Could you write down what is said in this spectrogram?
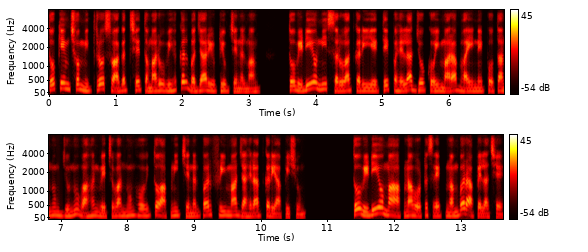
તો કેમ છો મિત્રો? સ્વાગત છે તમારું વ્હીકલ બજાર યુટ્યુબ ચેનલમાં. તો વિડીયોની શરૂઆત કરીએ તે પહેલા જો કોઈ મારા ભાઈને પોતાનું જૂનું વાહન વેચવાનું હોય તો આપણી ચેનલ પર ફ્રીમાં જાહેરાત કરી આપીશું. તો વિડીયોમાં આપણા વોટ્સએપ નંબર આપેલા છે.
